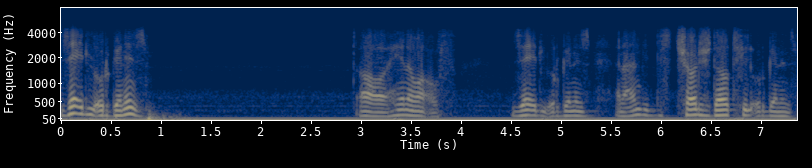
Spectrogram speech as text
زائد ال organism. آه هنا وقف. زائد ال organism. أنا عندي ال discharge دوت فيه ال organism.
